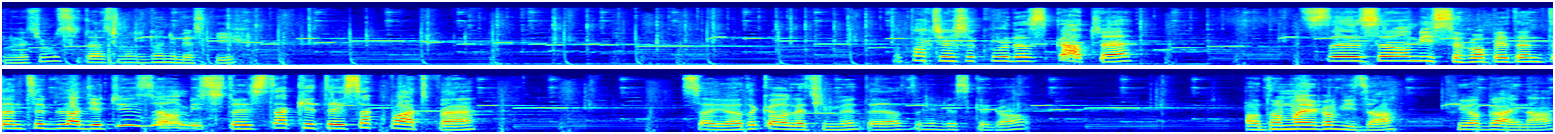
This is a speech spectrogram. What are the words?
Lecimy sobie teraz może do niebieskich. No patrzcie, ja sobie kurde skaczę. Zarąbisty chłopie, ten, ten typ dla dzieci jest zarąbisty, to jest takie, to jest tak łatwe. Serio, do kogo lecimy teraz, do niebieskiego? O, do mojego widza, Herobrine'a.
